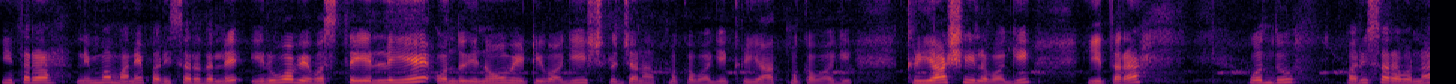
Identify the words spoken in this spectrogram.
ಈ ಥರ ನಿಮ್ಮ ಮನೆ ಪರಿಸರದಲ್ಲೇ ಇರುವ ವ್ಯವಸ್ಥೆಯಲ್ಲಿಯೇ ಒಂದು ಇನೋವೇಟಿವ್ ಆಗಿ, ಸೃಜನಾತ್ಮಕವಾಗಿ, ಕ್ರಿಯಾತ್ಮಕವಾಗಿ, ಕ್ರಿಯಾಶೀಲವಾಗಿ ಈ ಥರ ಒಂದು ಪರಿಸರವನ್ನು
